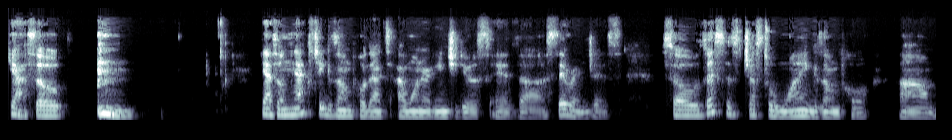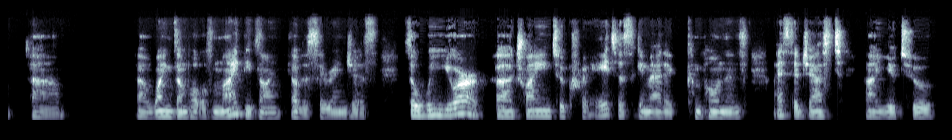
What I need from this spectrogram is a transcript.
Yeah, so yeah, so next example that I want to introduce is uh, syringes. So this is just one example, um, uh, uh, one example of my design of the syringes. So when you're uh, trying to create a schematic components, I suggest uh, you to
